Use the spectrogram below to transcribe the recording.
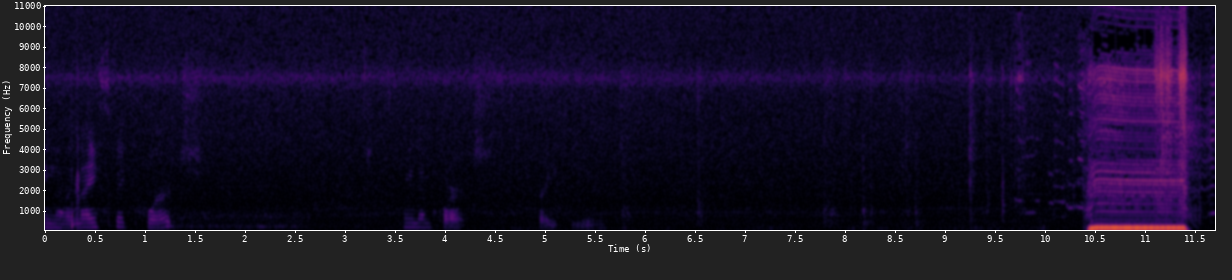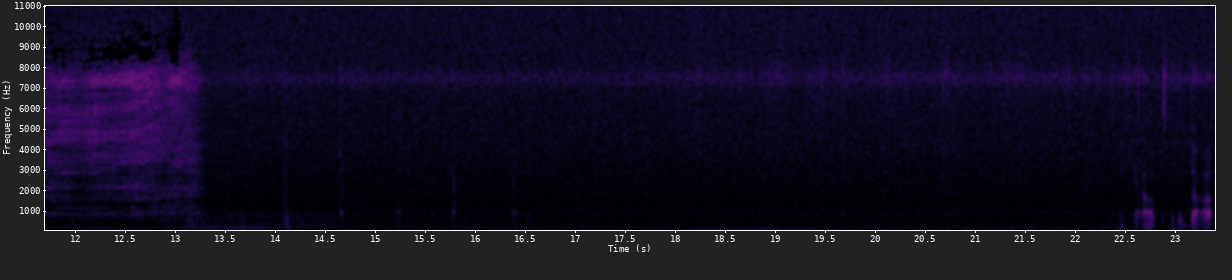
We have a nice big porch. In porch. Great view. Take it out to the dock.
